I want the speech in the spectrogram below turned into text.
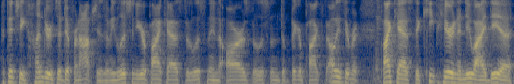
potentially hundreds of different options. I mean, listen to your podcast, they're listening to ours, they're listening to bigger podcasts, all these different podcasts. They keep hearing a new idea,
